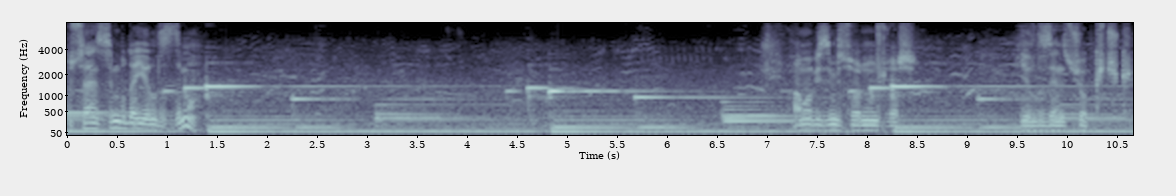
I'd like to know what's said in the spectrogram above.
Bu sensin bu da Yıldız değil mi? Ama bizim bir sorunumuz var. Yıldız henüz çok küçük.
